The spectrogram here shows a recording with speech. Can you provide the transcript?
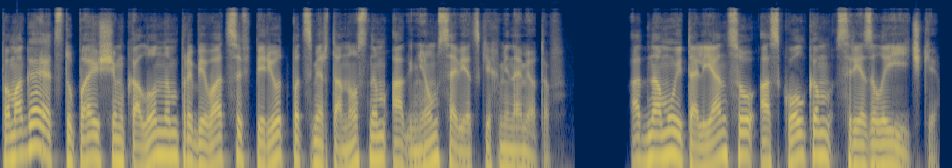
помогая отступающим колоннам пробиваться вперед под смертоносным огнем советских минометов. Одному итальянцу осколком срезало яички.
